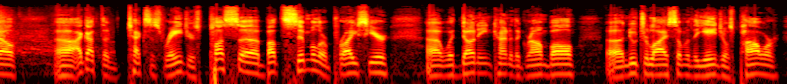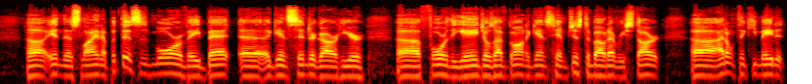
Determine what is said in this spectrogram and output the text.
Well, uh, I got the Texas Rangers plus uh, about similar price here uh, with Dunning, kind of the ground ball, uh, neutralize some of the Angels' power uh, in this lineup. But this is more of a bet uh, against Syndergaard here uh, for the Angels. I've gone against him just about every start. Uh, I don't think he made it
